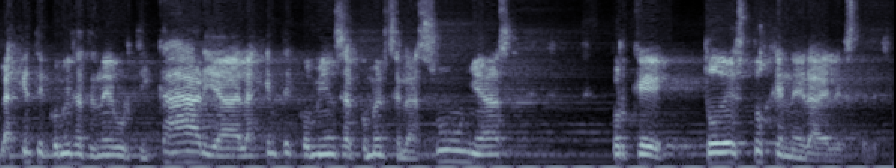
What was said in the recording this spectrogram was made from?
la gente comienza a tener urticaria, la gente comienza a comerse las uñas, porque todo esto genera el estrés.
